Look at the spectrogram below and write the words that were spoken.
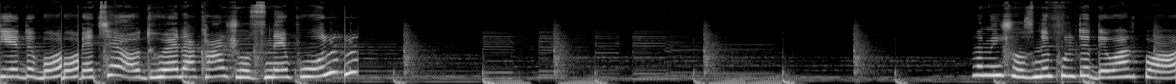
দিয়ে দেবো। বেছে ও ধুয়ে রাখা সজনে ফুল। আমি সজনে ফুলটা দেওয়ার পর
